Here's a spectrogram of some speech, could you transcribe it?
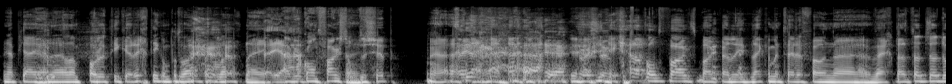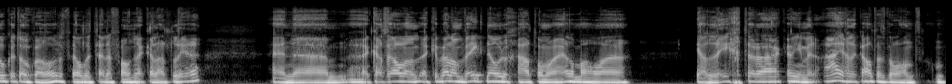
Heb jij een, een politieke richting op het water? Nee. Ja. Heb je ook ontvangst op de sub? Ja. ik had ontvangst, maar ik liet lekker mijn telefoon uh, weg. Dat, dat, zo doe ik het ook wel hoor. Veel de telefoon lekker laten liggen. En uh, ik, had wel een, ik heb wel een week nodig gehad om er helemaal uh, ja, leeg te raken. Je bent eigenlijk altijd wel aan, aan,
